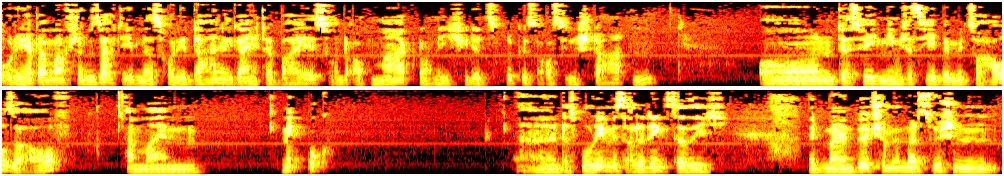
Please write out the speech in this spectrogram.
oder ich habe am Anfang schon gesagt, eben, dass heute Daniel gar nicht dabei ist und auch Marc noch nicht wieder zurück ist aus den Staaten. Und deswegen nehme ich das hier bei mir zu Hause auf, an meinem MacBook. Äh, das Problem ist allerdings, dass ich mit meinem Bildschirm immer zwischen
